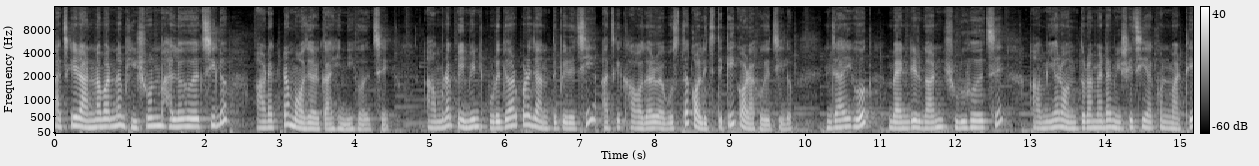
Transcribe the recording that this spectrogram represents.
আজকে রান্নাবান্না ভীষণ ভালো হয়েছিল। আর একটা মজার কাহিনী হয়েছে। আমরা পেমেন্ট করে দেওয়ার পরে জানতে পেরেছি আজকে খাওয়া দাওয়ার ব্যবস্থা কলেজ থেকেই করা হয়েছিল। যাই হোক ব্যান্ডের গান শুরু হয়েছে। আমি আর অন্তরা ম্যাডাম এসেছি এখন মাঠে।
